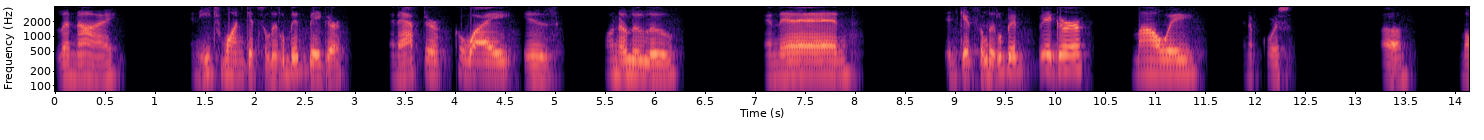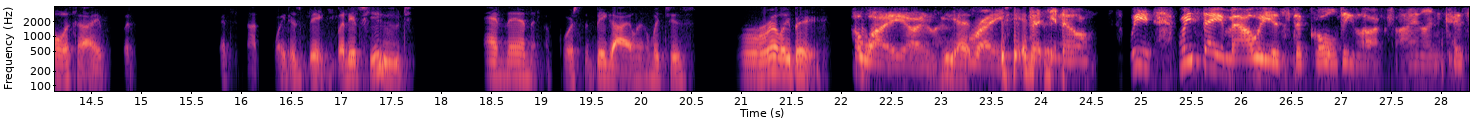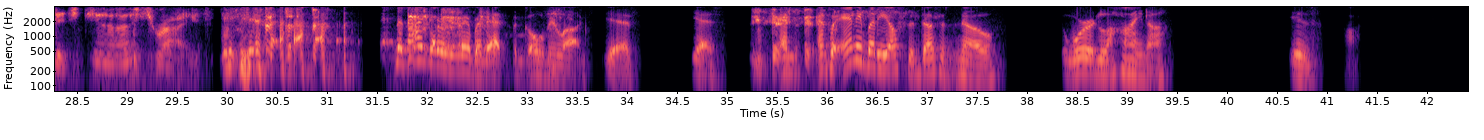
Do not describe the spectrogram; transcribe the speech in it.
Lanai, and each one gets a little bit bigger. And after Kauai is Honolulu, and then it gets a little bit bigger, Maui, and of course uh, Molokai, but that's not quite as big, but it's huge. And then, of course, the Big Island, which is really big. Hawaii Island. Yes. Right. but you know, we we say Maui is the Goldilocks Island because it's just right. then I got to remember that the Goldilocks. Yes, yes. And and for anybody else that doesn't know, the word Lahaina is hot.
